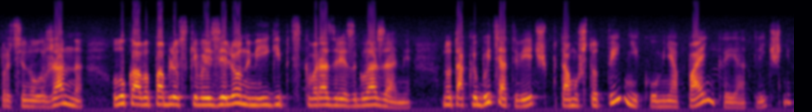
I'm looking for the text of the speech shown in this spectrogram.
протянула Жанна, лукаво поблескивая зелеными египетского разреза глазами. «Но так и быть отвечу, потому что ты, Ника, у меня панька и отличник».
